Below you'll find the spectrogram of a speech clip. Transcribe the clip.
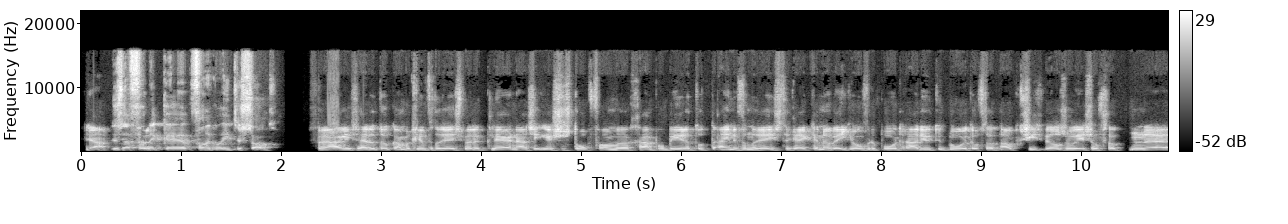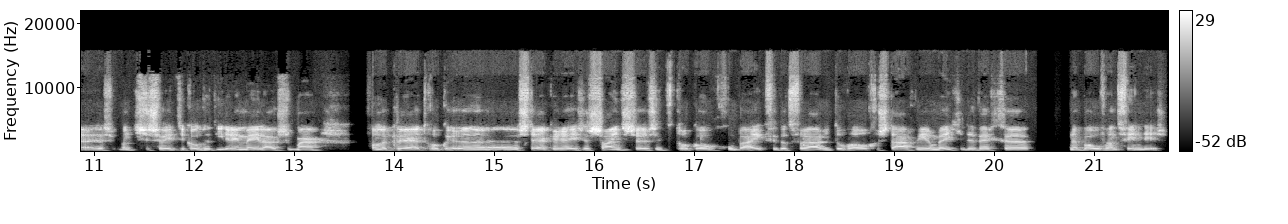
Ja. Dus dat vond ik, uh, vond ik wel interessant. Ferrari zei dat ook aan het begin van de race bij Leclerc. Na zijn eerste stop van we gaan proberen tot het einde van de race te rekken. Nou weet je over de boordradio natuurlijk nooit of dat nou precies wel zo is. Of dat, uh, want ze weten natuurlijk ook dat iedereen meeluistert. Maar van Leclerc toch ook een sterke race. Sainz zit er ook al goed bij. Ik vind dat Ferrari toch wel gestaag weer een beetje de weg naar boven aan het vinden is.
